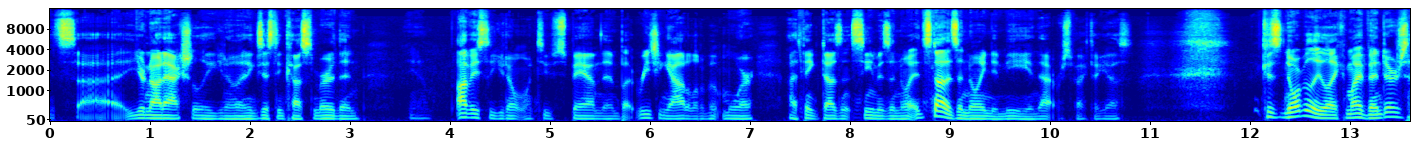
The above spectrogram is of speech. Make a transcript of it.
it's uh, you're not actually you know an existing customer, then obviously you don't want to spam them, but reaching out a little bit more, I think, doesn't seem as annoying. It's not as annoying to me in that respect, I guess. Because normally, like my vendors,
